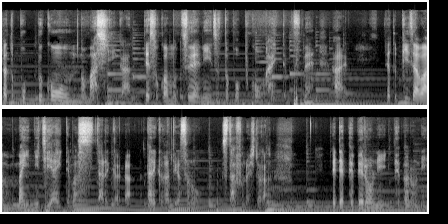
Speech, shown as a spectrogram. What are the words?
あとポップコーンのマシンがあってそこはもう常にずっとポップコーンが入ってますね。はい。あとピザは毎日焼いてます。誰かが。誰かがっていうかそのスタッフの人が大体ペペロニペパロニ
